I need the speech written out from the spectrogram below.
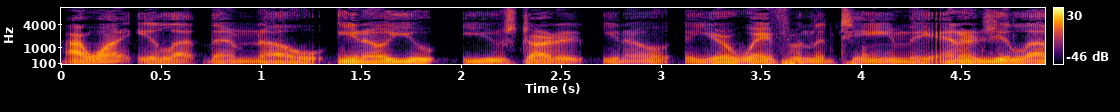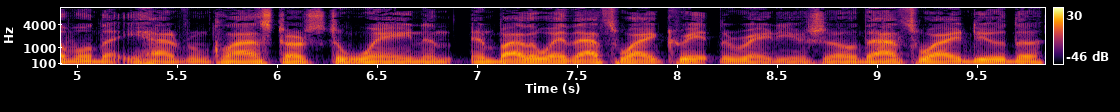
I want you to let them know, you know, you, you started, you know, you're away from the team. The energy level that you had from class starts to wane. And, and by the way, that's why I create the radio show. That's why I do the,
